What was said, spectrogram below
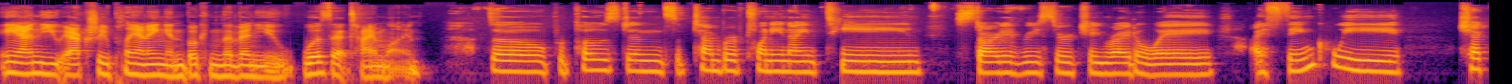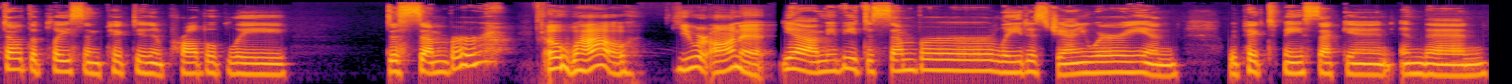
and you actually planning and booking the venue was that timeline? So, proposed in September of 2019, started researching right away. I think we checked out the place and picked it in probably December. Oh, wow. You were on it. Yeah, maybe December, latest January. And we picked May 2nd. And then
